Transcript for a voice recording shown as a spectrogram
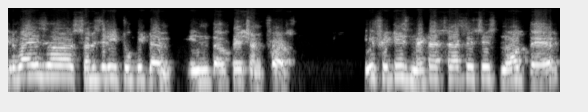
advise surgery to be done in the patient first. If it is metastasis is not there,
